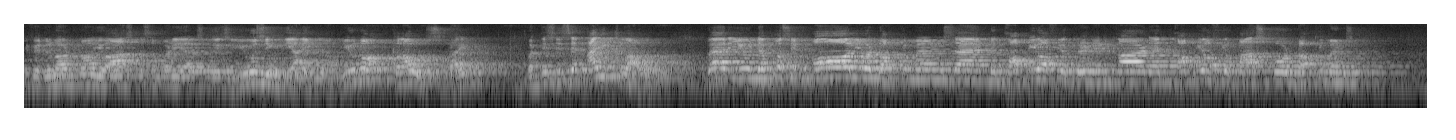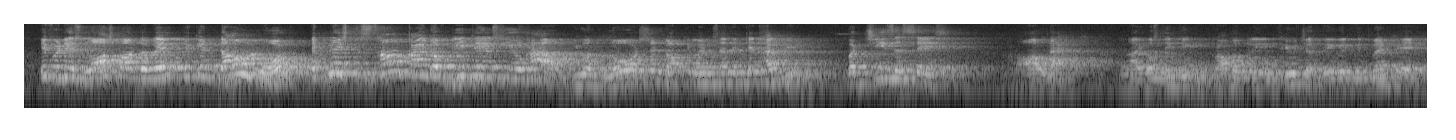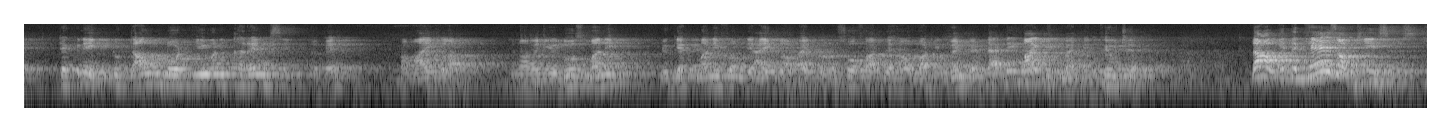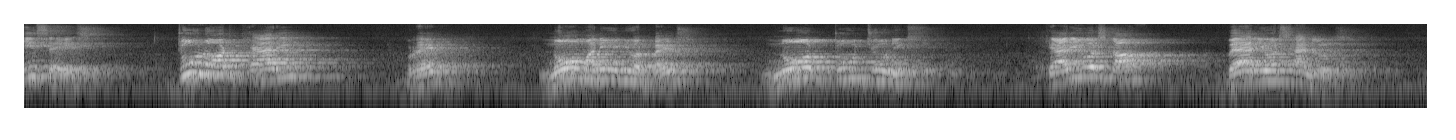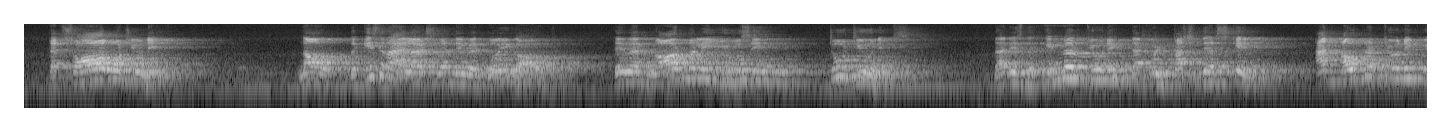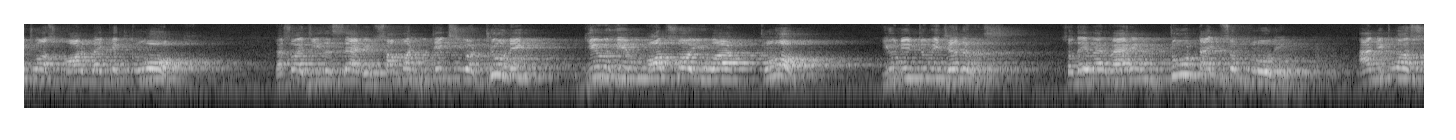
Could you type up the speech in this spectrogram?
If you do not know, you ask somebody else who is using the iCloud. You know clouds, right? But this is an iCloud where you deposit all your documents and a copy of your credit card and copy of your passport documents. If it is lost on the way, you can download at least some kind of details you have, your notes and documents and it can help you. But Jesus says, all that. And I was thinking probably in future they will invent a technique to download even currency, okay, from iCloud. You know, when you lose money, you get money from the iCloud, right? So far they have not invented that. They might invent in future. Now, in the case of Jesus, he says, do not carry bread, no money in your belts, no two tunics, carry your staff, wear your sandals. That's all what you need. Now, the Israelites, when they were going out, they were normally using two tunics. That is the inner tunic that will touch their skin and outer tunic which was called like a cloak. That's why Jesus said, if someone takes your tunic, give him also your cloak. You need to be generous. So they were wearing two types of clothing and it was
